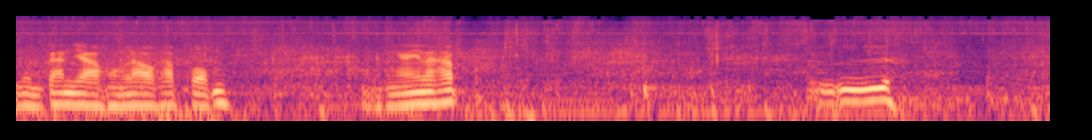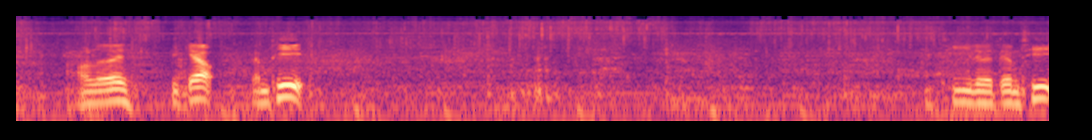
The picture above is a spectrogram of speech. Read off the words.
หนุ่มการยาวของเราครับผมงไงล่ะครับเอาเลยพี่แก้วเต็มที่ ที่เลยเต็มที่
